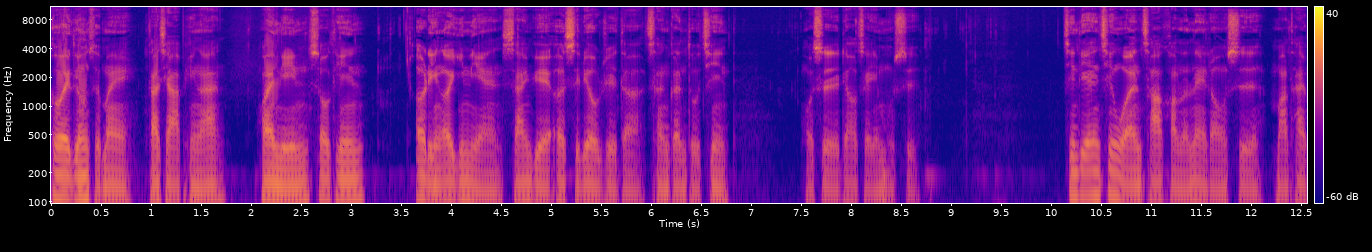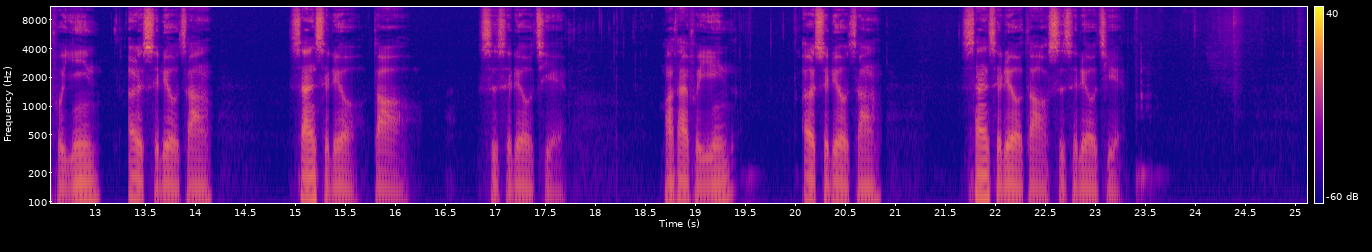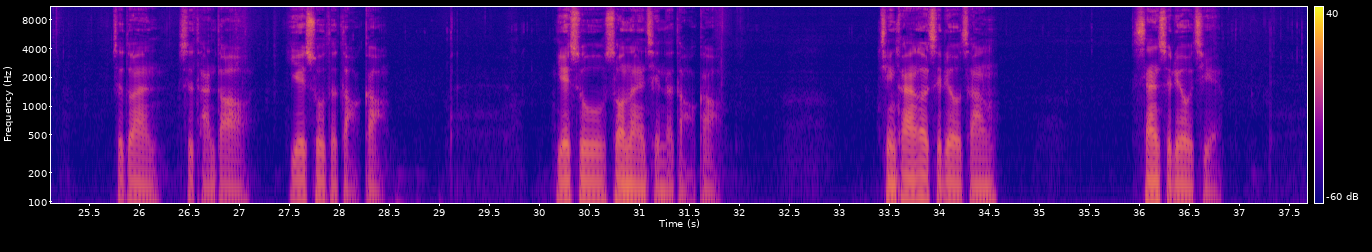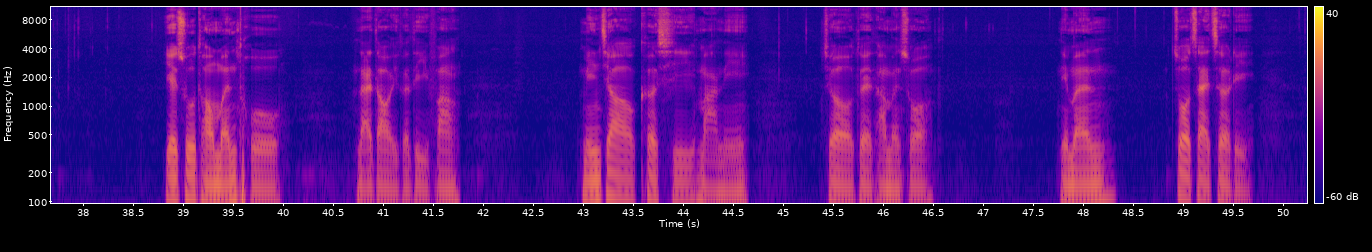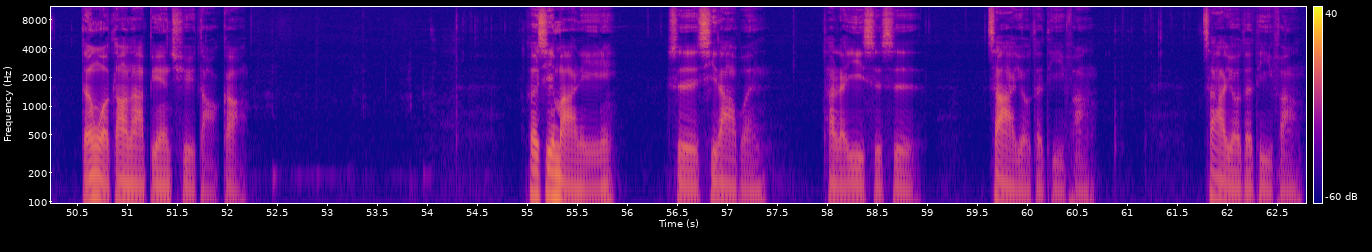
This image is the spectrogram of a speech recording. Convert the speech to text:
各位弟兄姊妹，大家平安！欢迎您收听二零二一年三月二十六日的晨更读经。我是廖哲一牧师。今天经文查考的内容是马太福音二十六章三十六到四十六节。马太福音二十六章三十六到四十六节，这段是谈到耶稣的祷告。耶稣受难前的祷告，请看二十六章三十六节。耶稣同门徒来到一个地方，名叫克西马尼，就对他们说：“你们坐在这里，等我到那边去祷告。”克西马尼是希腊文，它的意思是。榨油的地方，榨油的地方。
